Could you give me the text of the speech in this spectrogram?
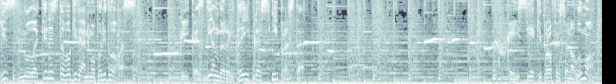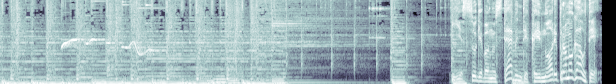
Jis nuolatinis tavo gyvenimo palidovas. Kai kasdien darai tai, kas įprasta. Kai sieki profesionalumo Jis sugeba nustebinti, kai nori pramogauti.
